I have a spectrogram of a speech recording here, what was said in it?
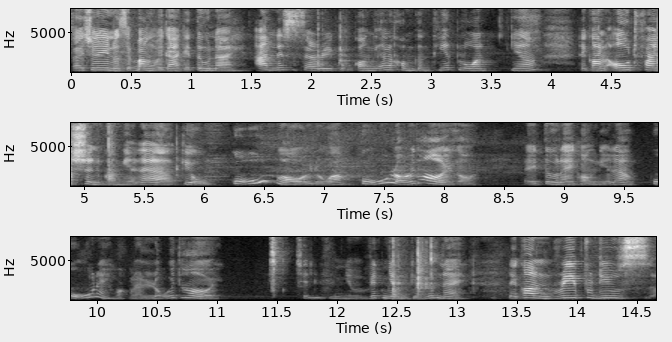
Đấy, cho nên nó sẽ bằng với cả cái từ này. Unnecessary cũng có nghĩa là không cần thiết luôn nhá. Thế còn old fashion có nghĩa là kiểu cũ rồi đúng không? Cũ lỗi thời rồi. Đấy từ này có nghĩa là cũ này hoặc là lỗi thời. Chết viết nhầm cái bút này. Đấy còn reproduce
